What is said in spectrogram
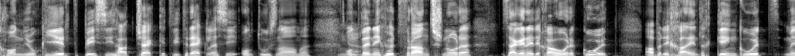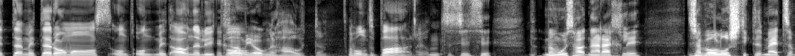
konjugiert, bis ich halt checkt, wie die Regeln sind und die Ausnahmen. Und Ja. wenn ich heute Franz schnurre, sage ich nicht, ich kann hure gut, aber ich kann eigentlich ging gut mit, den- mit den Romans und, und mit allen Leuten, Ich kann mich unterhalten. Wunderbar. Und sie, sie, man muss halt dann ein bisschen... Das ist aber auch lustig, dass so-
